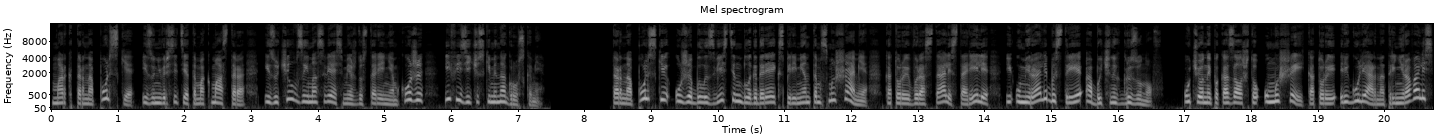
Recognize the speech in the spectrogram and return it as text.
Марк Тарнопольски из университета Макмастера изучил взаимосвязь между старением кожи и физическими нагрузками. Тарнопольский уже был известен благодаря экспериментам с мышами, которые вырастали, старели и умирали быстрее обычных грызунов. Ученый показал, что у мышей, которые регулярно тренировались,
